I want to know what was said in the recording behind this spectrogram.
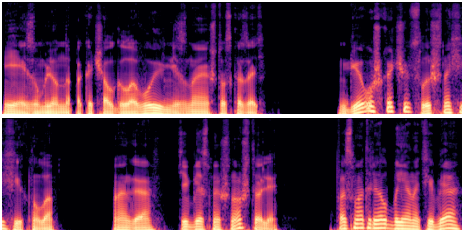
Я изумленно покачал головой, не зная, что сказать. Девушка чуть слышно хихикнула. «Ага, тебе смешно, что ли? Посмотрел бы я на тебя,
